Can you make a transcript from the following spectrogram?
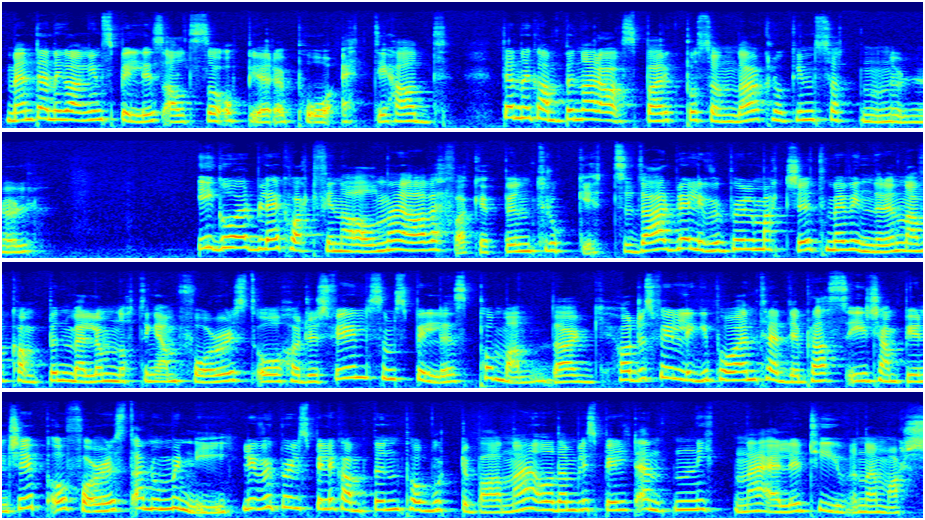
Men denne gangen spilles altså oppgjøret på Etihad. Denne kampen har avspark på søndag klokken 17.00. I går ble kvartfinalene av FA-cupen trukket. Der ble Liverpool matchet med vinneren av kampen mellom Nottingham Forest og Huddersfield, som spilles på mandag. Huddersfield ligger på en tredjeplass i championship, og Forest er nummer ni. Liverpool spiller kampen på bortebane, og den blir spilt enten 19. eller 20. mars.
